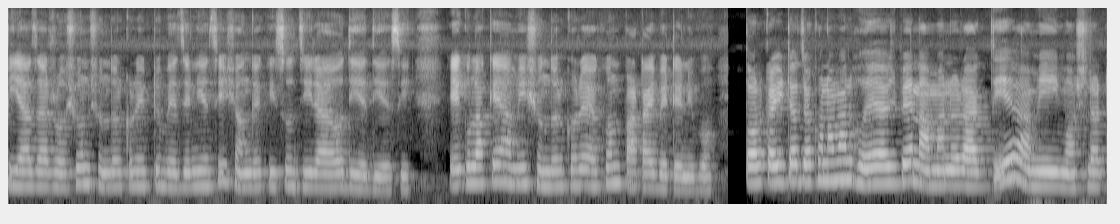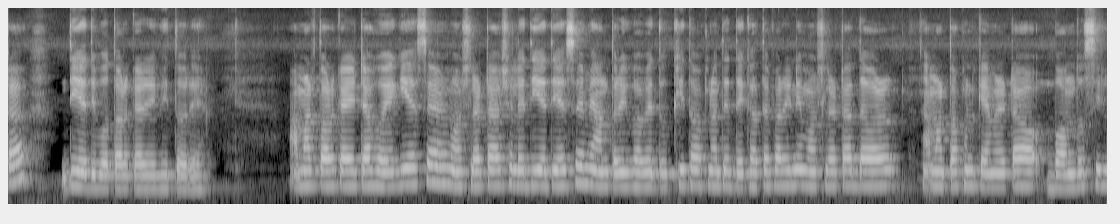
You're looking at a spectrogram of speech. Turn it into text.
পেঁয়াজ আর রসুন সুন্দর করে একটু ভেজে নিয়েছি, সঙ্গে কিছু জিরাও দিয়ে দিয়েছি। এগুলাকে আমি সুন্দর করে এখন পাটায় বেটে নিব। তরকারিটা যখন আমার হয়ে আসবে নামানোর আগ দিয়ে আমি এই মশলাটা দিয়ে দিব তরকারির ভিতরে। আমার তরকারিটা হয়ে গিয়েছে, আমি মশলাটা আসলে দিয়ে দিয়েছি, আমি আন্তরিকভাবে দুঃখিত আপনাদের দেখাতে পারিনি। মশলাটা দেওয়ার, আমার তখন ক্যামেরাটা বন্ধ ছিল,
